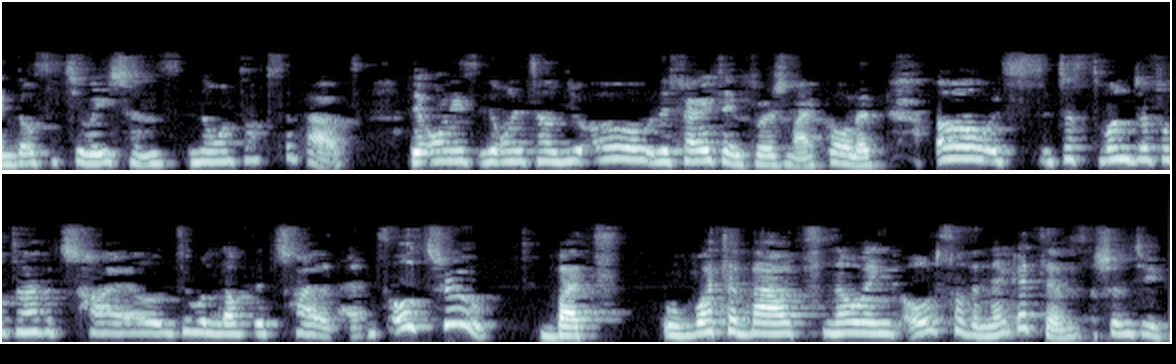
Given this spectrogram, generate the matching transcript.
in those situations, no one talks about. They only they only tell you, oh, the fairy tale version, I call it. Oh, it's just wonderful to have a child. You will love the child. It's all true. But what about knowing also the negatives? Shouldn't you be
